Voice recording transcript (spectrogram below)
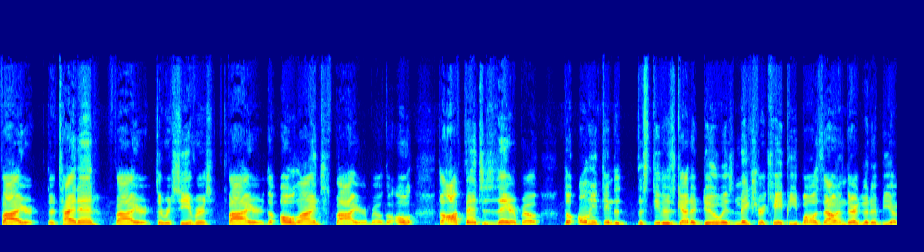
fire, the tight end fire, the receivers fire, the O lines fire, bro. The O the offense is there, bro. The only thing that the Steelers got to do is make sure KP balls out, and they're going to be a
